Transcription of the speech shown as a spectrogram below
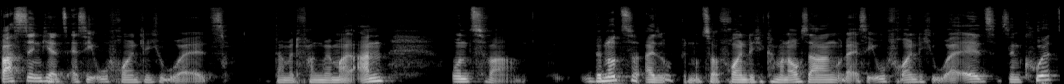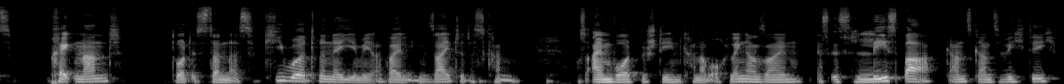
Was sind jetzt SEO-freundliche URLs? Damit fangen wir mal an. Und zwar Benutzer, also benutzerfreundliche kann man auch sagen, oder SEO-freundliche URLs sind kurz, prägnant. Dort ist dann das Keyword drin der jeweiligen Seite. Das kann aus einem Wort bestehen, kann aber auch länger sein. Es ist lesbar, ganz, ganz wichtig.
